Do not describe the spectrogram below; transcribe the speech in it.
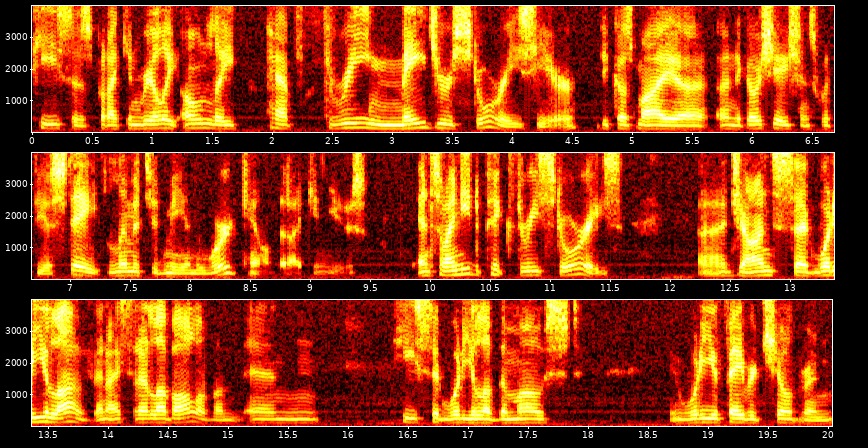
pieces, but I can really only have three major stories here because my uh, uh, negotiations with the estate limited me in the word count that I can use. And so I need to pick three stories. Uh, John said, What do you love? And I said, I love all of them. And he said, What do you love the most? What are your favorite children?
